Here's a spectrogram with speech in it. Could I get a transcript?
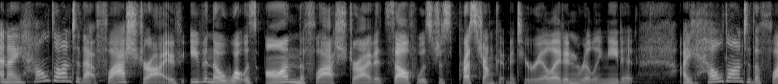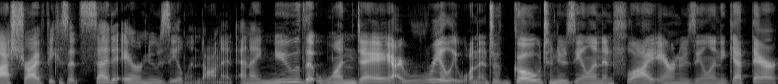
And I held on to that flash drive, even though what was on the flash drive itself was just press junket material. I didn't really need it. I held on to the flash drive because it said Air New Zealand on it. And I knew that one day I really wanted to go to New Zealand and fly Air New Zealand to get there.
